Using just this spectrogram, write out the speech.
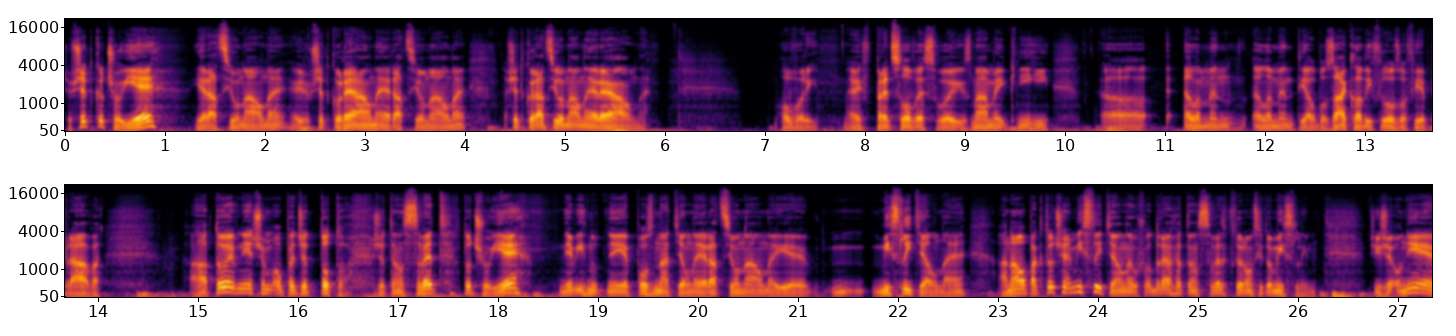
že všetko, čo je, je racionálne, hej, že všetko reálne je racionálne a všetko racionálne je reálne. Hovorí hej, v predslove svojej známej knihy element, elementy alebo základy filozofie práva. A to je v niečom opäť, že toto, že ten svet, to čo je, nevyhnutne je poznateľné, racionálne, je mysliteľné a naopak to, čo je mysliteľné, už odráža ten svet, v ktorom si to myslím. Čiže on nie je,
